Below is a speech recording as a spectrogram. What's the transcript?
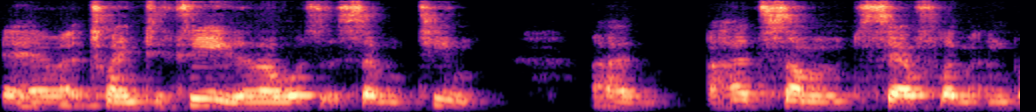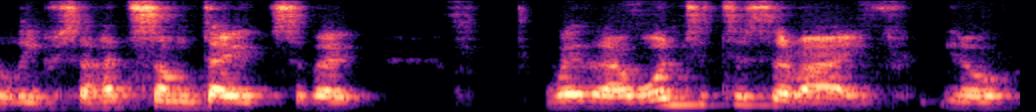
um, mm-hmm. at 23 than I was at 17. I had I had some self limiting beliefs. I had some doubts about whether I wanted to survive, you know.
